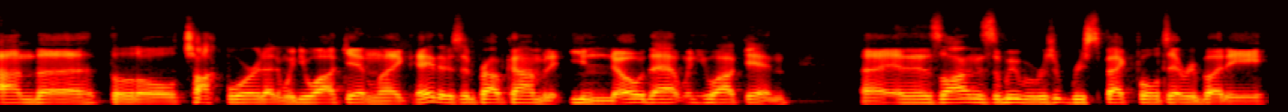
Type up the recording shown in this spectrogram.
on the the little chalkboard, and when you walk in, like hey, there's improv comedy. You know that when you walk in, uh, and as long as we were respectful to everybody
